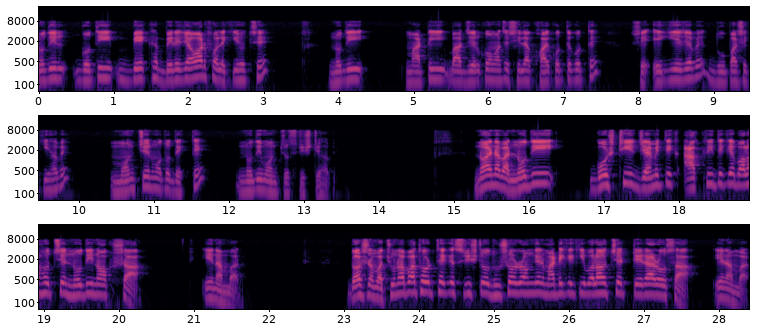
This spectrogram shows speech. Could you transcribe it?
নদীর গতি বেগ বেড়ে যাওয়ার ফলে কি হচ্ছে? নদী, মাটি বা যেরকম আছে শিলা ক্ষয় করতে করতে সে এগিয়ে যাবে, দুপাশে কি হবে? মঞ্চের মতো দেখতে নদী মঞ্চ সৃষ্টি হবে। নয় নাম্বার, নদী গোষ্ঠীর জ্যামিতিক আকৃতিকে বলা হচ্ছে নদী নকশা। A number. দশ নম্বর, চুনাপাথর থেকে সৃষ্ট ধূসর রঙের মাটিকে কি বলা হচ্ছে? Terra rossa. A number.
